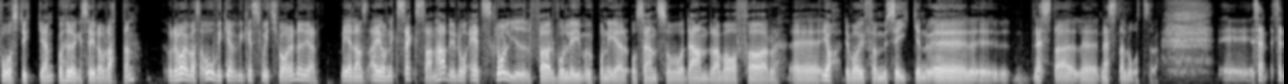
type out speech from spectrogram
två stycken på höger sida av ratten. Och det var ju bara så oh vilken, vilken switch var det nu igen? Medan Ionic 6 hade ju då ett scrollhjul för volym upp och ner och sen så det andra var för eh, ja, det var ju för musiken. Eh, nästa, eh, nästa låt. Sådär. Eh, sen, sen,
